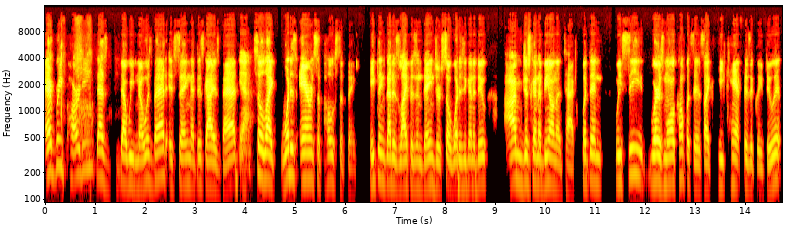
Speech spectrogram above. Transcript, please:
every party that's that we know is bad is saying that this guy is bad. Yeah. So like, what is Aaron supposed to think? He thinks that his life is in danger. So what is he gonna do? I'm just gonna be on the attack. But then we see where his moral compass is. Like he can't physically do it.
